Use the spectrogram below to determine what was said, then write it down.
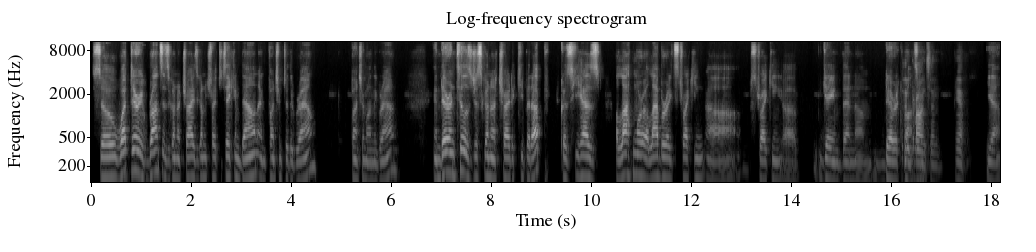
So what Derek Brunson is going to try is going to try to take him down and punch him to the ground, punch him on the ground. And Darren Till is just going to try to keep it up because he has a lot more elaborate striking, uh, striking uh, game than um, Derek Brunson. Brunson. Yeah. Yeah.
